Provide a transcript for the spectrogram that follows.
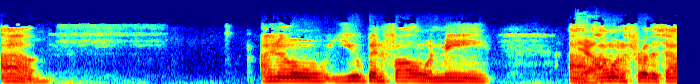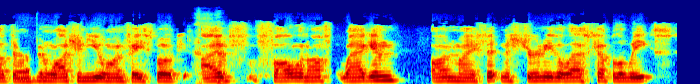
Um, I know you've been following me. Uh, Yeah. I want to throw this out there. I've been watching you on Facebook. I've fallen off the wagon on my fitness journey the last couple of weeks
